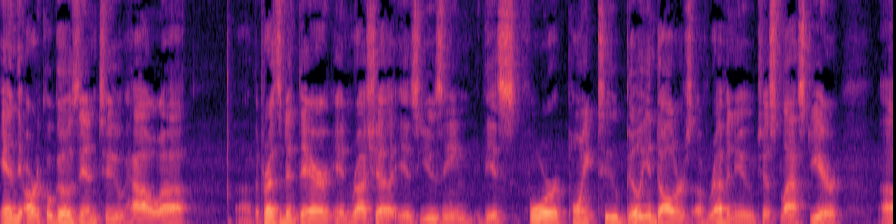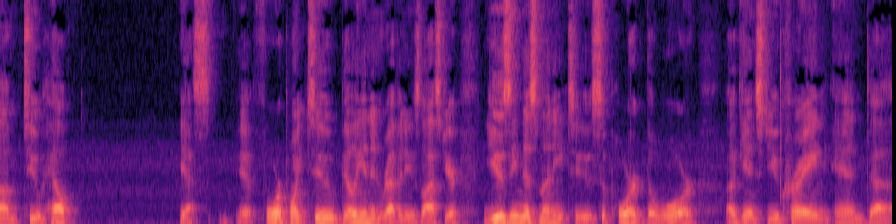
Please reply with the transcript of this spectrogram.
And the article goes into how uh, uh, the president there in Russia is using this $4.2 billion of revenue just last year um, to help. Yes, 4.2 billion in revenues last year, using this money to support the war against Ukraine and uh,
